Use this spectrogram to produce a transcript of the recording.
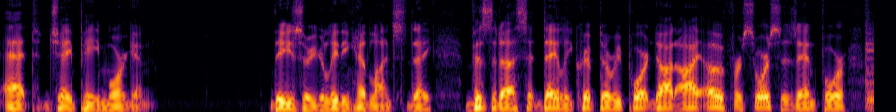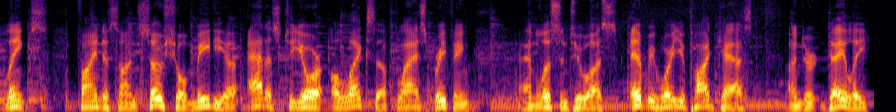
at JP Morgan. These are your leading headlines today. Visit us at dailycryptoreport.io for sources and for links. Find us on social media, add us to your Alexa flash briefing, and listen to us everywhere you podcast under Daily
